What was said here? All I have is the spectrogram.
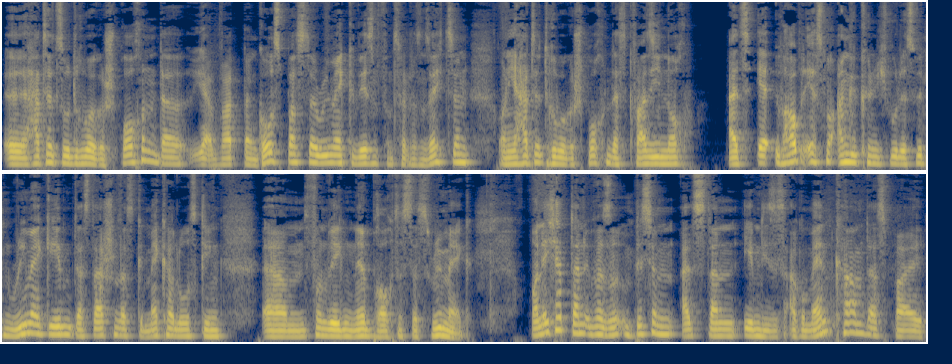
äh, hattet so drüber gesprochen, da ja, wart beim Ghostbuster Remake gewesen von 2016 und ihr hattet drüber gesprochen, dass quasi noch als er überhaupt erst nur angekündigt wurde, es wird ein Remake geben, dass da schon das Gemecker losging, ähm, von wegen, ne, braucht es das Remake. Und ich habe dann über so ein bisschen, als dann eben dieses Argument kam, dass bei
